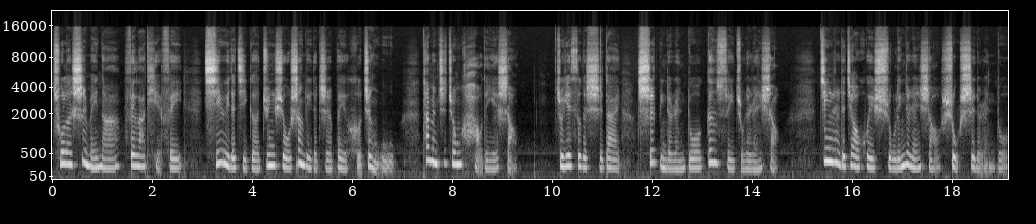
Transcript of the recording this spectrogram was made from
除了士梅拿、菲拉铁菲，其余的几个均受上帝的责备和憎恶。他们之中好的也少。主耶稣的时代，吃饼的人多，跟随主的人少。今日的教会，属灵的人少，属世的人多。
